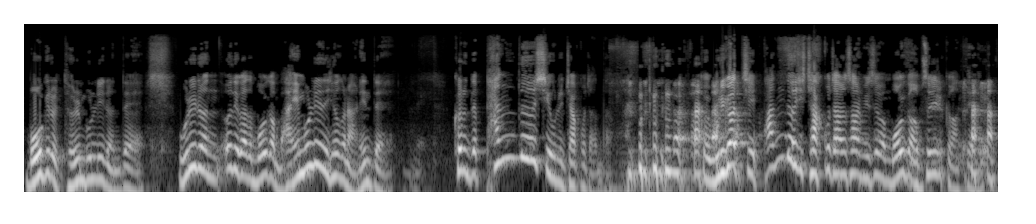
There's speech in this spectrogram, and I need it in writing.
모기를 덜 물리는데 우리는 어디 가도 모기가 많이 물리는 형은 아닌데 그런데 반드시 우리는 자꾸 잔다. 그 우리 같이 반드시 자꾸 자는 사람이 있으면 모기가 없어질 것 같아.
